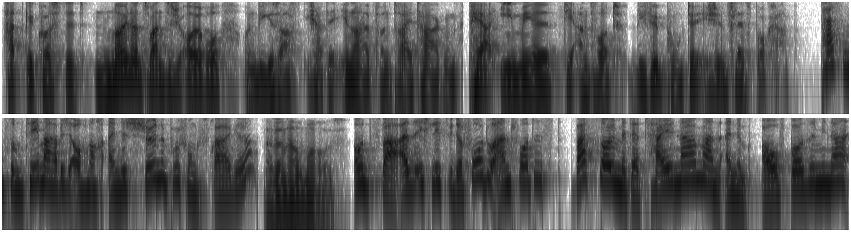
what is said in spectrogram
hat gekostet 29 Euro. Und wie gesagt, ich hatte innerhalb von drei Tagen per E-Mail die Antwort, wie viele Punkte ich in Flensburg habe. Passend zum Thema habe ich auch noch eine schöne Prüfungsfrage. Na dann hau mal raus. Und zwar, also ich lese wieder vor, du antwortest, was soll mit der Teilnahme an einem Aufbauseminar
